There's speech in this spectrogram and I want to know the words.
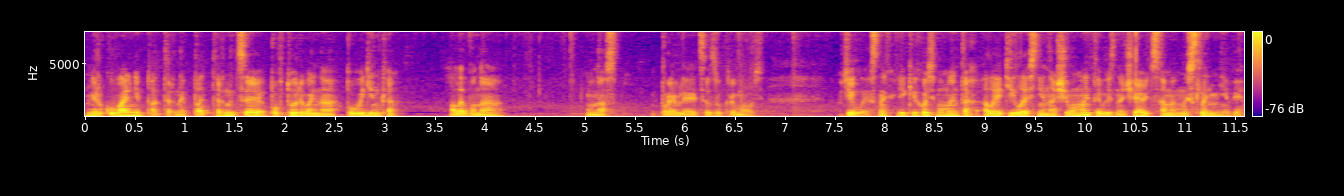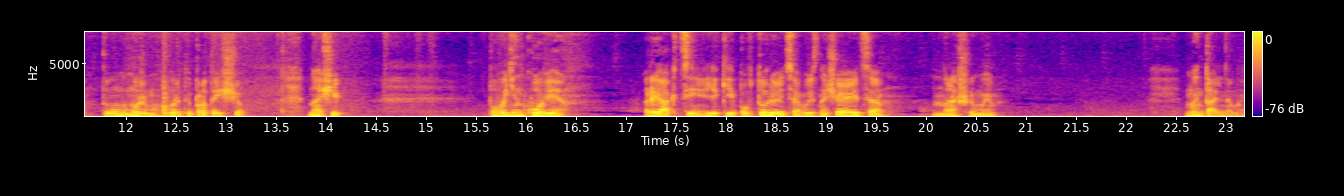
міркувальні паттерни. Паттерни це повторювальна поведінка, але вона у нас проявляється, зокрема, ось в тілесних якихось моментах, але тілесні наші моменти визначають саме мисленнєві. Тому ми можемо говорити про те, що наші поведінкові реакції, які повторюються, визначаються нашими ментальними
